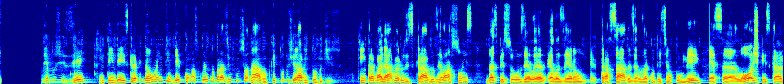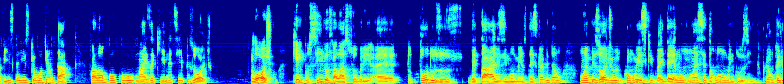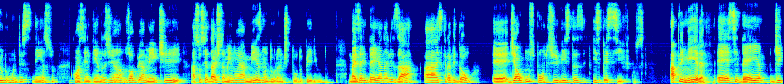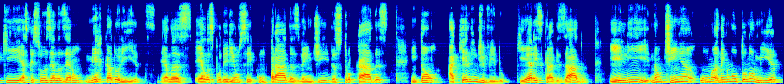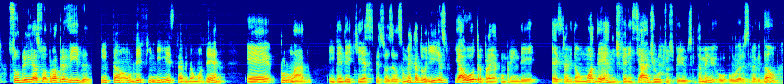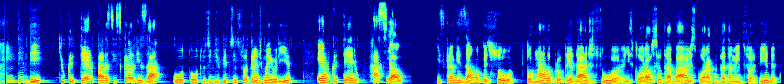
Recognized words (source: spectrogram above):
Podemos dizer que entender escravidão é entender como as coisas no Brasil funcionavam, porque tudo girava em torno disso. Quem trabalhava eram os escravos, as relações das pessoas elas, elas eram traçadas, elas aconteciam por meio dessa lógica escravista, e isso que eu vou tentar falar um pouco mais aqui nesse episódio. Lógico que é impossível falar sobre é, todos os detalhes e momentos da escravidão num episódio como esse, que a ideia não, não é ser tão longo, inclusive, porque é um período muito extenso, com as centenas de anos. Obviamente, a sociedade também não é a mesma durante todo o período, mas a ideia é analisar a escravidão é, de alguns pontos de vista específicos. A primeira é essa ideia de que as pessoas elas eram mercadorias. Elas, elas poderiam ser compradas, vendidas, trocadas. Então, aquele indivíduo que era escravizado, ele não tinha uma, nenhuma autonomia sobre a sua própria vida. Então, definir a escravidão moderna é, por um lado, entender que essas pessoas elas são mercadorias, e a outra, para compreender a escravidão moderna, diferenciar de outros períodos que também houveram escravidão, é entender que o critério para se escravizar outros indivíduos, em sua grande maioria, é um critério racial. Escravizar uma pessoa, torná-la propriedade sua, explorar o seu trabalho, explorar completamente sua vida,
